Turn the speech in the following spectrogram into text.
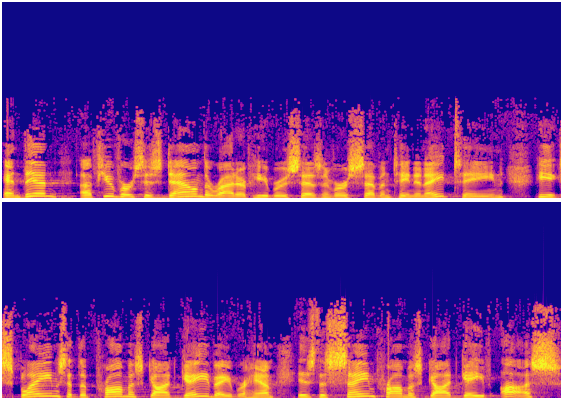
And then a few verses down, the writer of Hebrews says in verse 17 and 18, he explains that the promise God gave Abraham is the same promise God gave us.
